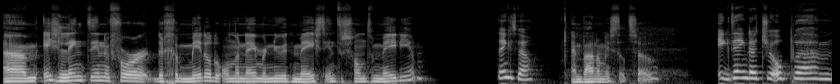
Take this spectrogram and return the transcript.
Ehm, is LinkedIn voor de gemiddelde ondernemer nu het meest interessante medium? Denk het wel. En waarom is dat zo? Ik denk dat je op ehm,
